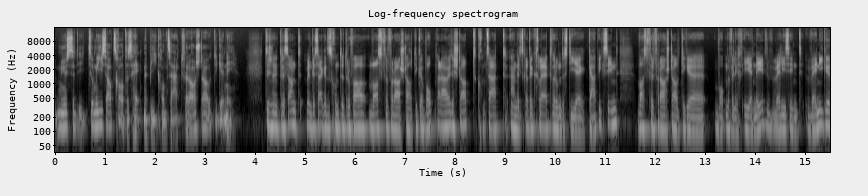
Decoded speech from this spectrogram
müssen zum Einsatz kommen Das hat man bei Konzertveranstaltungen nicht. Das ist interessant, wenn ihr sagt, es kommt darauf an, was für Veranstaltungen man auch in der Stadt. Konzerte haben jetzt gerade erklärt, warum das die gäbig sind. Was für Veranstaltungen will man vielleicht eher nicht? Welche sind weniger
